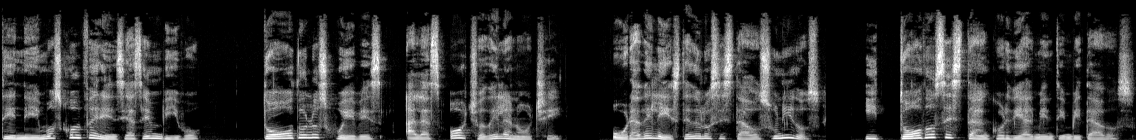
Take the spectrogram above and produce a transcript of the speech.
tenemos conferencias en vivo todos los jueves a las 8 de la noche, hora del este de los Estados Unidos, y todos están cordialmente invitados.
